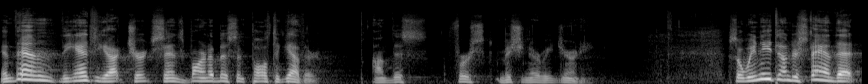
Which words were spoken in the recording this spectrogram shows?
And then the Antioch church sends Barnabas and Paul together on this first missionary journey. So we need to understand that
